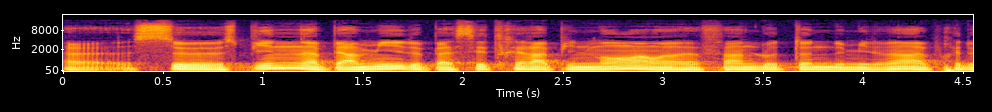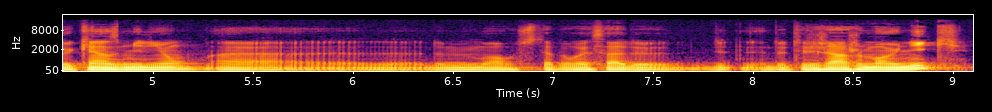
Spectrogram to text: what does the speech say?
Euh, ce spin a permis de passer très rapidement, à fin de l'automne 2020, à près de 15 millions euh, de mémoire, c'est à peu près ça, de, de, téléchargements uniques.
